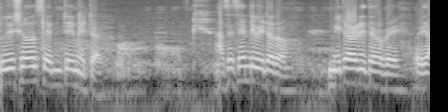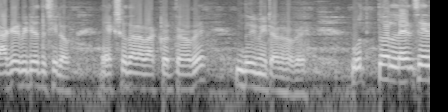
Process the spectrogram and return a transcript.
দুইশো সেন্টিমিটার। আছে সেন্টিমিটারও, মিটারও নিতে হবে। ওই আগের ভিডিওতে ছিল। একশো দ্বারা ভাগ করতে হবে, দুই মিটার হবে। উত্তর লেন্সের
